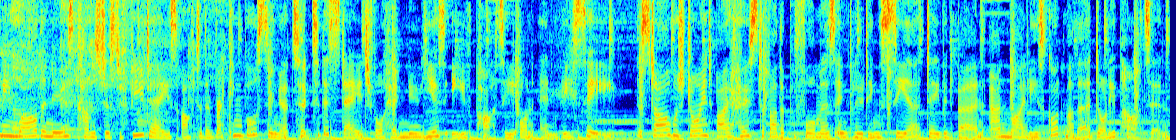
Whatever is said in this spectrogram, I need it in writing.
Meanwhile, the news comes just a few days after the Wrecking Ball singer took to the stage for her New Year's Eve party on NBC. The star was joined by a host of other performers, including Sia, David Byrne, and Miley's godmother, Dolly Parton,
